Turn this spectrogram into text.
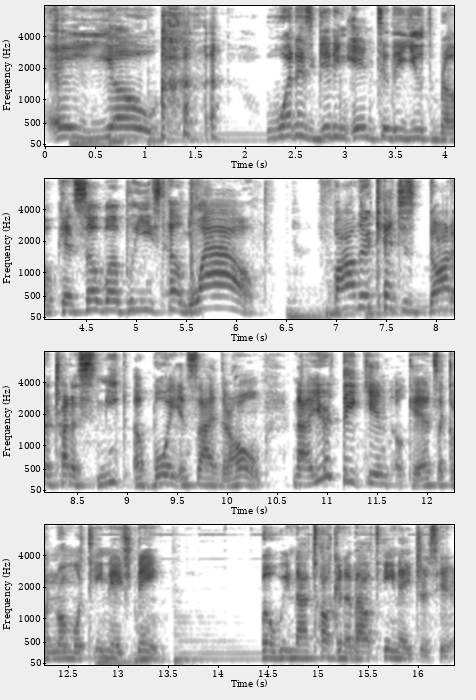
Hey, yo. what is getting into the youth, bro? Can someone please tell me? Wow. Father catches daughter trying to sneak a boy inside their home. Now you're thinking, okay, that's like a normal teenage thing. But we not talking about teenagers here.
